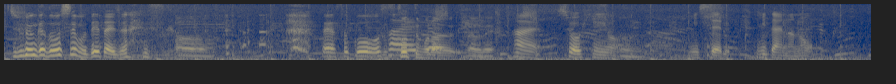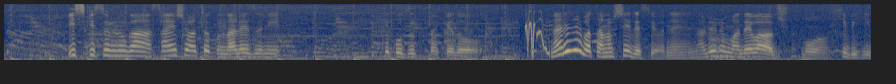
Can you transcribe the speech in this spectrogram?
自分がどうしても出たいじゃないですか。あだからそこをあ抑えて取ってもらうならね。はい、商品をう見せるみたいなのを意識するのが最初はちょっと慣れずに手こずったけど慣れれば楽しいですよね。慣れるまではもう日々日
